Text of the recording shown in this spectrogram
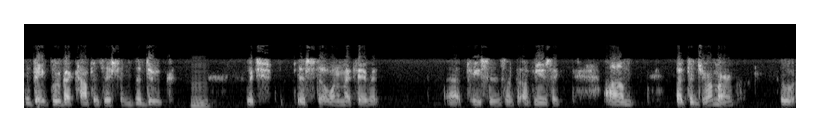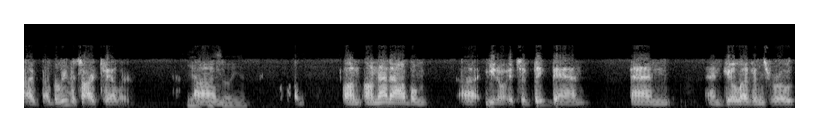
the Dave Brubeck composition, "The Duke," mm. which is still one of my favorite pieces of, of music. Um, but the drummer, who I, I believe it's Art Taylor, yeah, um, yeah. On on that album, uh, you know, it's a big band, and and Gil Evans wrote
